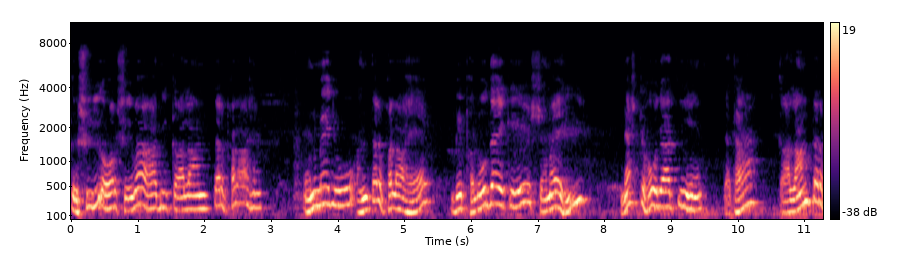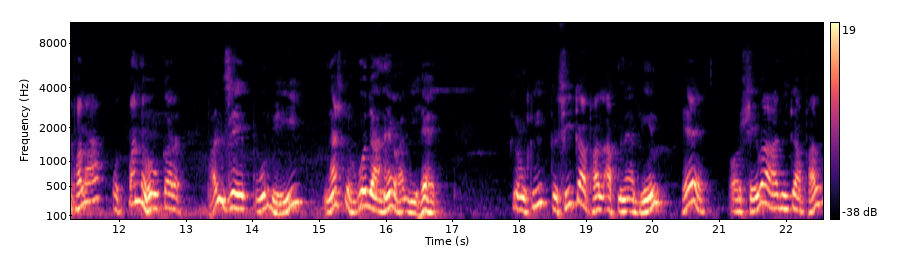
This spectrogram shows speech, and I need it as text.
कृषि और सेवा आदि कालांतर फला हैं। उनमें जो अंतरफला है, वे फलोदय के समय ही नष्ट हो जाती हैं, तथा कालांतर फला उत्पन्न होकर फल से पूर्व ही नष्ट हो जाने वाली है, क्योंकि कृषि का फल अपने अधीन है और सेवा आदि का फल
